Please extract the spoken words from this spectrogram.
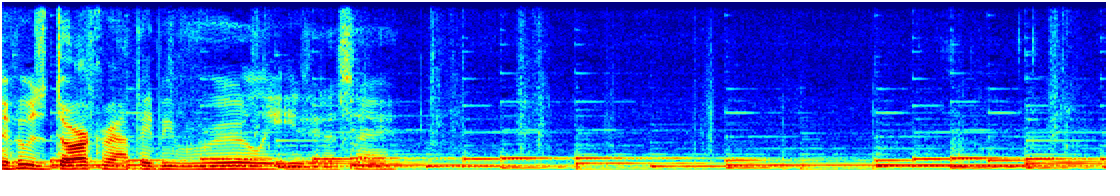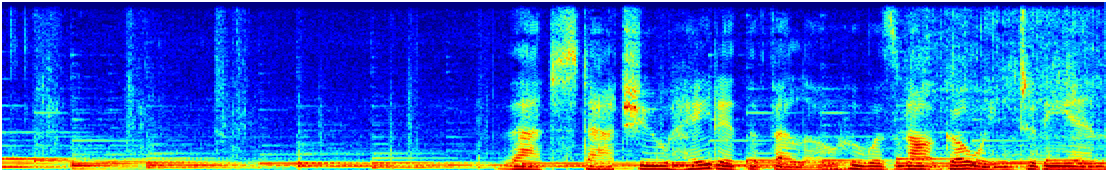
If it was darker out, they'd be really easy to say. That statue hated the fellow who was not going to the inn.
